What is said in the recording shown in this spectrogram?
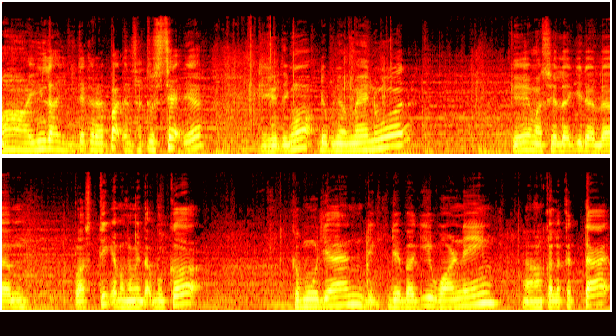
Ha, inilah yang kita akan dapat dalam satu set ya. Okay, kita tengok dia punya manual. Okay, masih lagi dalam plastik yang kami tak buka. Kemudian dia bagi warning, ha, kalau ketat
